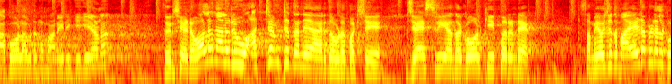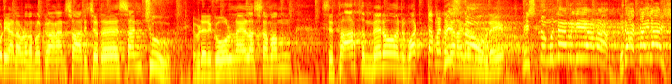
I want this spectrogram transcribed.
ആ ബോൾ നിന്ന് മാറിയിരിക്കുകയാണ് തീർച്ചയായിട്ടും വളരെ നല്ലൊരു അറ്റംപ്റ്റ് തന്നെയായിരുന്നു ഇവിടെ പക്ഷേ ജയശ്രീ എന്ന ഗോൾ കീപ്പറിന്റെ സംയോജിതമായ ഇടപെടൽ കൂടിയാണ് അവിടെ നമ്മൾ കാണാൻ സാധിച്ചത് സഞ്ജു ഇവിടെ ഒരു ഗോളിനായുള്ള ശ്രമം സിദ്ധാർത്ഥ് മെനോൻ വട്ടമിട്ട് കറങ്ങുന്നൂടെ വിഷ്ണു മുന്നേറുകയാണ് ഇതാ കൈലാഷ്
